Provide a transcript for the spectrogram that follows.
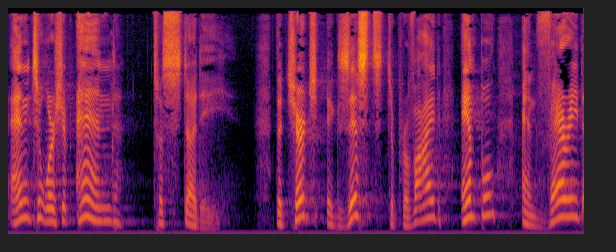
and to worship and to study. The church exists to provide ample and varied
